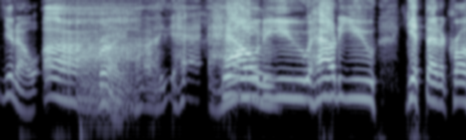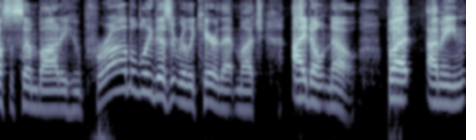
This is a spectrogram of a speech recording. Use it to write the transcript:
you know, uh, Right. How Well, do you how do you get that across to somebody who probably doesn't really care that much? I don't know, but I mean,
